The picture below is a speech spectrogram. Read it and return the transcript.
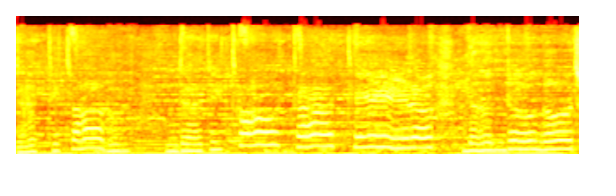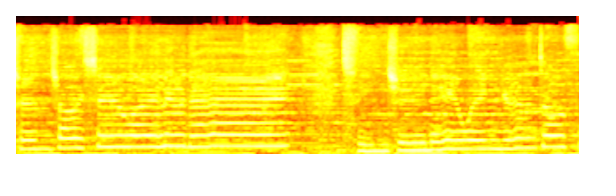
哒滴答，哒滴答，哒滴答。难道我存在是为了你？缠住你永远都比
